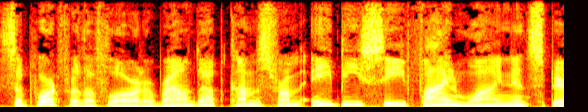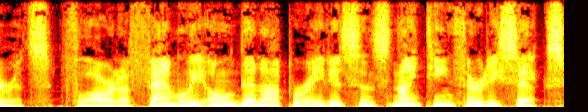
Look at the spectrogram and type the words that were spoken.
Support for the Florida Roundup comes from ABC Fine Wine and Spirits, Florida family owned and operated since 1936,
